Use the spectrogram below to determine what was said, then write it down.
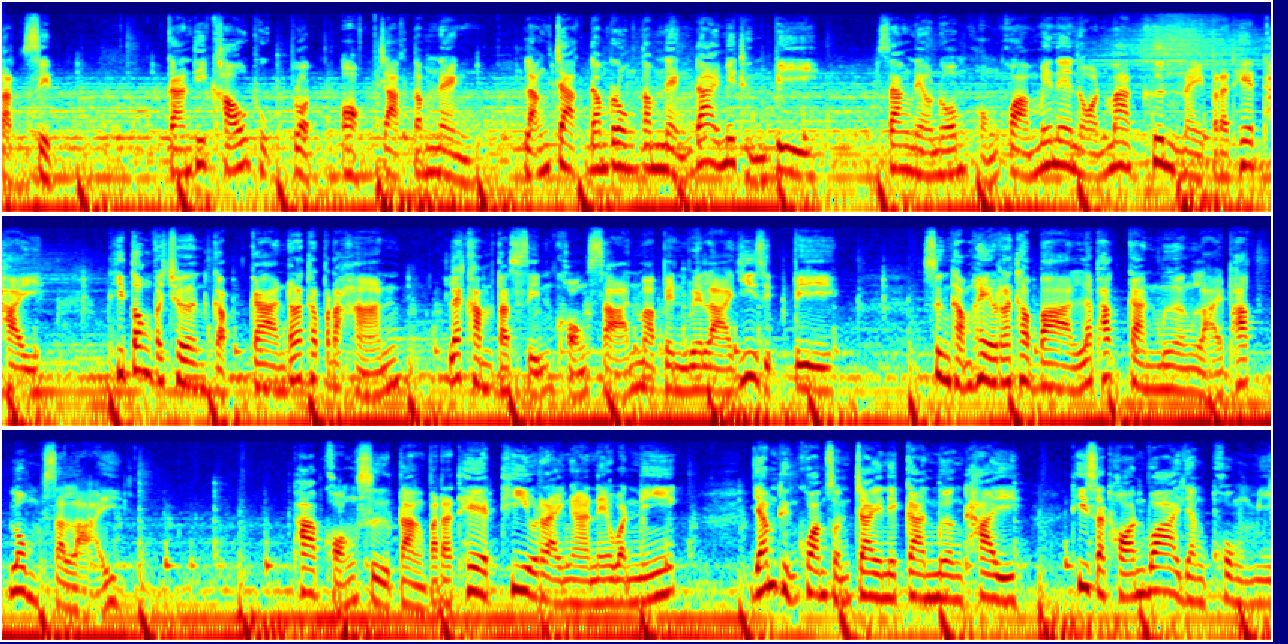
ตัดสิทธิ์ การที่เขาถูกปลดออกจากตำแหน่ง หลังจากดำรงตำแหน่งได้ไม่ถึงปี สร้างแนวโน้มของความไม่แน่นอนมากขึ้นในประเทศไทยที่ต้องเผชิญกับการรัฐประหาร และคำตัดสินของศาลมาเป็นเวลา 20 ปี ซึ่งทำให้รัฐบาลและพรรคการเมืองหลายพรรคล่มสลาย ภาพของสื่อต่างประเทศที่รายงานในวันนี้ ย้ำถึงความสนใจในการเมืองไทย ที่สะท้อนว่ายังคงมี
